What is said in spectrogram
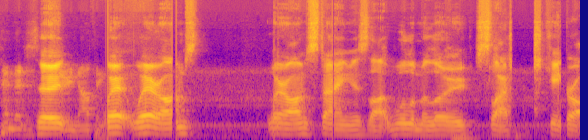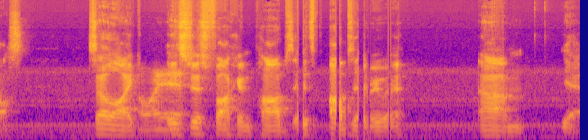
and they just do nothing. where where I'm where I'm staying is like Woolloomooloo slash King Cross. So like Oh, yeah. it's just fucking pubs. It's pubs everywhere. Um, yeah,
